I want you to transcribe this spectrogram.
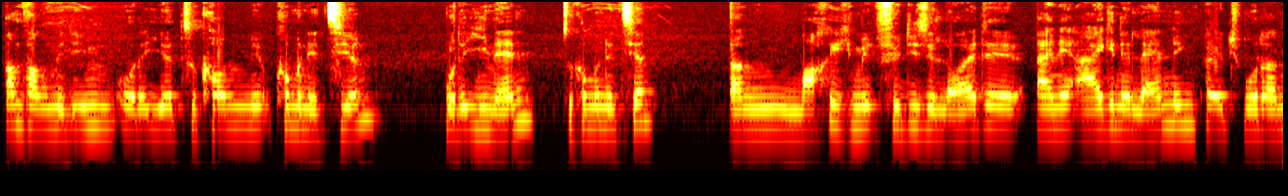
anfangen mit ihm oder ihr zu kommunizieren oder ihnen zu kommunizieren, dann mache ich mit für diese Leute eine eigene Landingpage, wo dann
